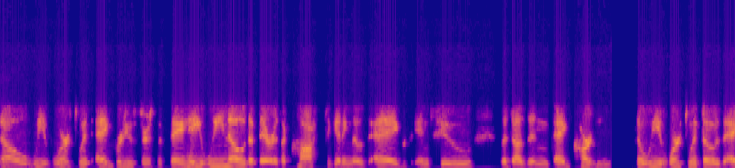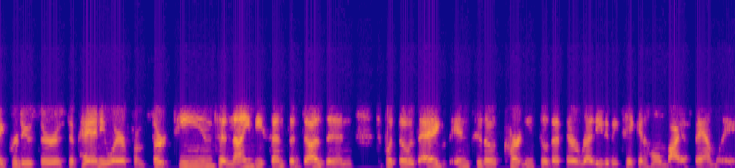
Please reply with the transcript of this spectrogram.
So we've worked with egg producers to say, hey, we know that there is a cost to getting those eggs into the dozen egg cartons. So we've worked with those egg producers to pay anywhere from 13 to 90 cents a dozen to put those eggs into those cartons so that they're ready to be taken home by a family.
